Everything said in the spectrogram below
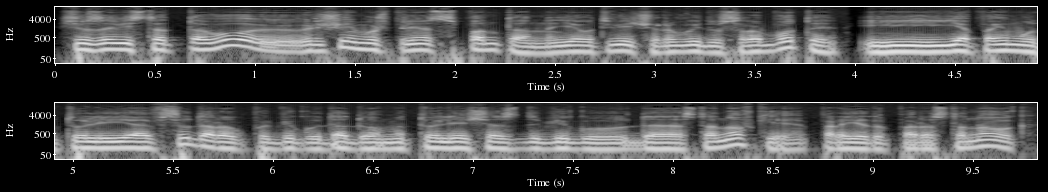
Все зависит от того, решение может приняться спонтанно. Я вот вечером выйду с работы, и я пойму, то ли я всю дорогу побегу до дома, то ли я сейчас добегу до остановки, проеду пару остановок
